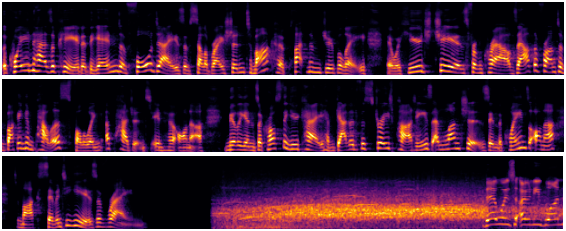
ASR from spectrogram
The Queen has appeared at the end of four days of celebration to mark her Platinum Jubilee. There were huge cheers from crowds out the front of Buckingham Palace following a pageant in her honour. Millions across the UK have gathered for street parties and lunches in the Queen's honour to mark 70 years of reign. There was only one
